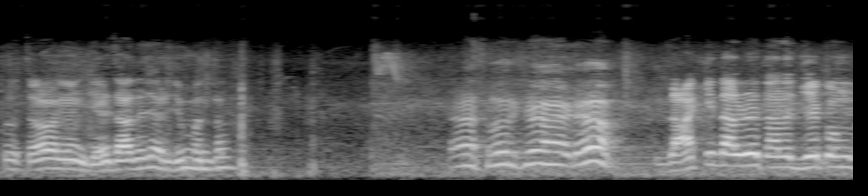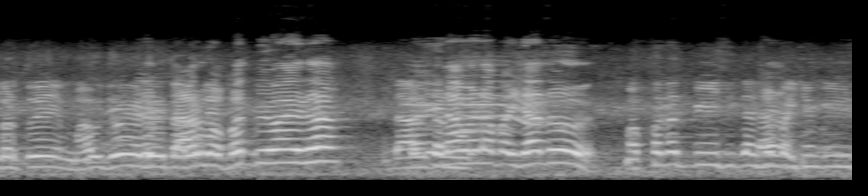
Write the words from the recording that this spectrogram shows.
તો ચલો ઘેર જાતે હજુ મને તો આ સુર છે હેડો? જાકી દારૂ રે તારે જે કામ કરતું હોય મારું જોયું તારું મફત પીવાય છે? એના માટે પૈસા તો. મફત જ પીવી છે પૈસા પીવી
